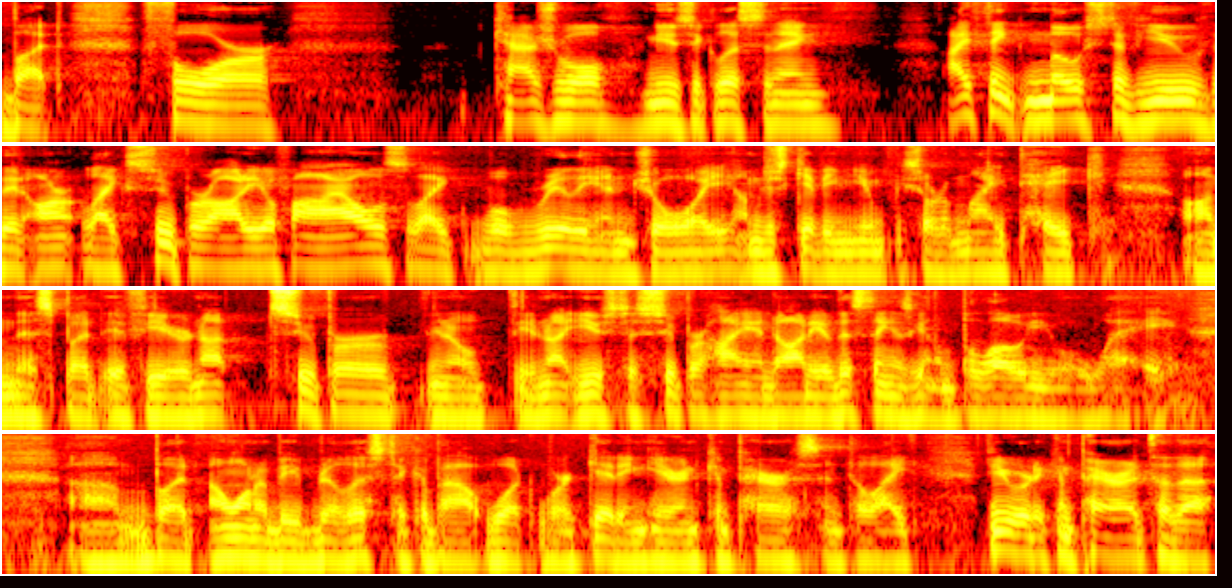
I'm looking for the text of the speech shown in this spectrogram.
But for casual music listening. I think most of you that aren't like super audiophiles like will really enjoy. I'm just giving you sort of my take on this, but if you're not super, you know, you're not used to super high-end audio, this thing is going to blow you away. Um, but I want to be realistic about what we're getting here in comparison to like if you were to compare it to the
